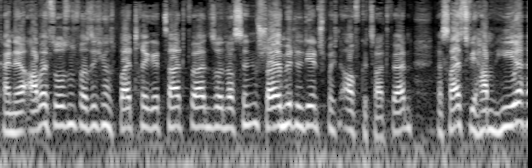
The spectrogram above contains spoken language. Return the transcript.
keine Arbeitslosenversicherungsbeiträge gezahlt werden, sondern das sind Steuermittel, die entsprechend aufgezahlt werden. Das heißt, wir haben hier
